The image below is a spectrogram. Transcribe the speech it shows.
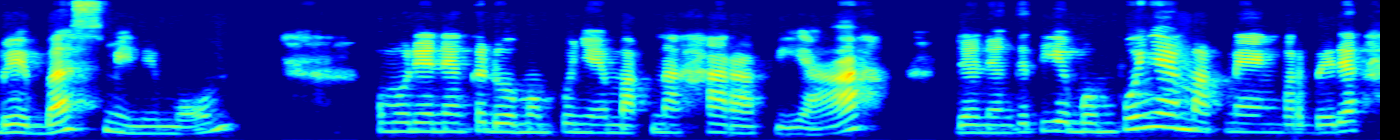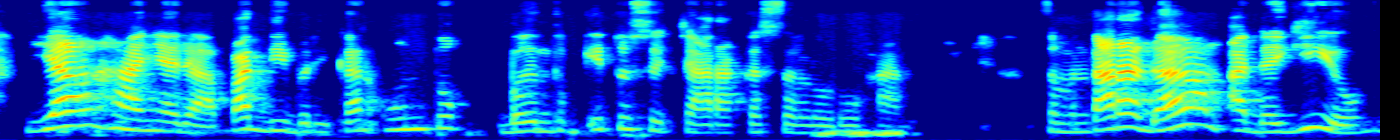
bebas minimum. Kemudian yang kedua mempunyai makna harafiah dan yang ketiga mempunyai makna yang berbeda yang hanya dapat diberikan untuk bentuk itu secara keseluruhan. Sementara dalam adagium,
